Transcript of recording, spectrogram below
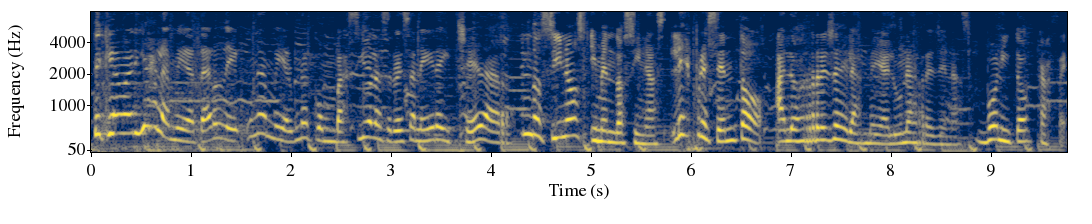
¿Te clavarías a la media tarde una medialuna con vacío de la cerveza negra y cheddar? Mendocinos y mendocinas, les presento a los reyes de las medialunas rellenas, Bonito Café.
